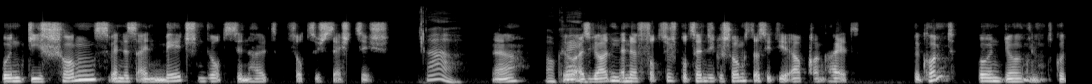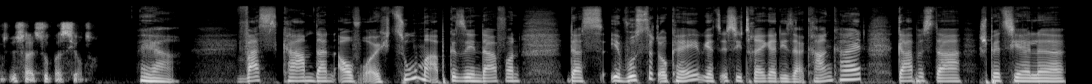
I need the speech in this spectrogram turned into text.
Und die Chance, wenn es ein Mädchen wird, sind halt 40, 60. Ah. Ja. Okay. Ja, also wir hatten eine 40-prozentige Chance, dass sie die Erbkrankheit bekommt. Und ja, gut, ist halt so passiert. Ja. Was kam dann auf euch zu? Mal abgesehen davon, dass ihr wusstet, okay, jetzt ist sie Träger dieser Krankheit. Gab es da spezielle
